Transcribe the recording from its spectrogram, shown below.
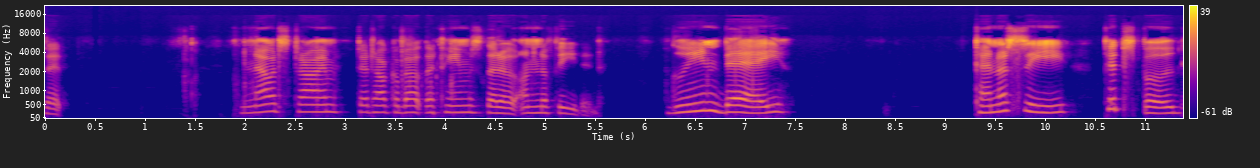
it. Now it's time to talk about the teams that are undefeated Green Bay, Tennessee, Pittsburgh,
